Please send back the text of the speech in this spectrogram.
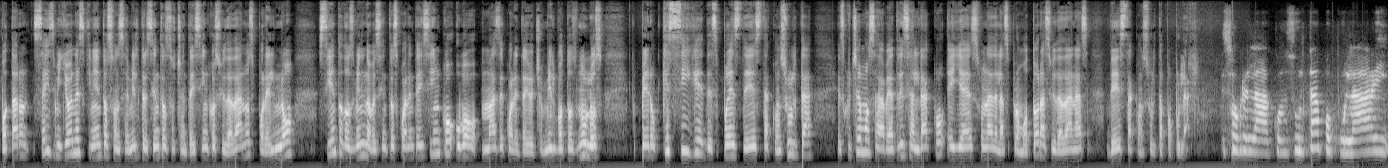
votaron 6.511.385 ciudadanos, por el no 102.945, hubo más de 48.000 votos nulos. Pero, ¿qué sigue después de esta consulta? Escuchemos a Beatriz Aldaco, ella es una de las promotoras ciudadanas de esta consulta popular. Sobre la consulta popular y,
